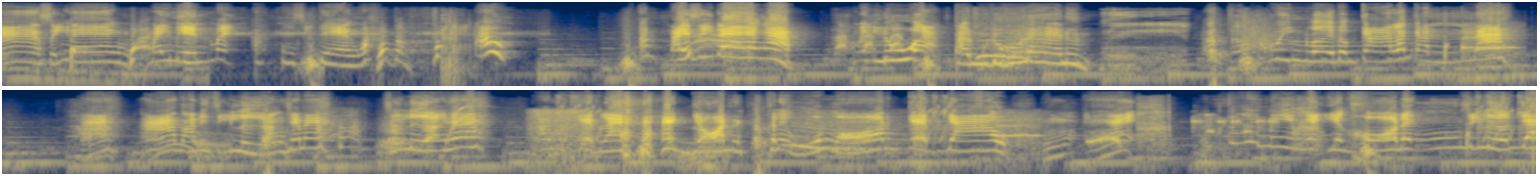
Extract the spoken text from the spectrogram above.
งาสีแดง ไม่เหม็นไม่ไหนสีแดงวะ เอ้าไหนสีแดงอะ ไม่รู้อะแต่มึงดูหน้านุ่นเอาจะวิ่งเลยตรงกลางแล้วกันนะ ฮะอ่าตอนนี้สีเหลืองใช่ไหม สีเหลืองใช่ไหม เอาเก็บแรงย้อนเขาเรียกหัวหมอนเก็บยาวอืมไงนี่ไงเอียงคอเลยอืมสีเหลืองย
